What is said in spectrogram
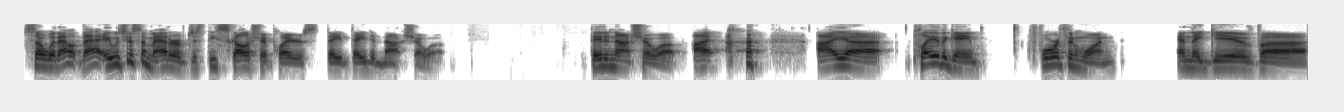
So without that, it was just a matter of just these scholarship players. They they did not show up. They did not show up. I I uh, play the game, fourth and one, and they give. Uh,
